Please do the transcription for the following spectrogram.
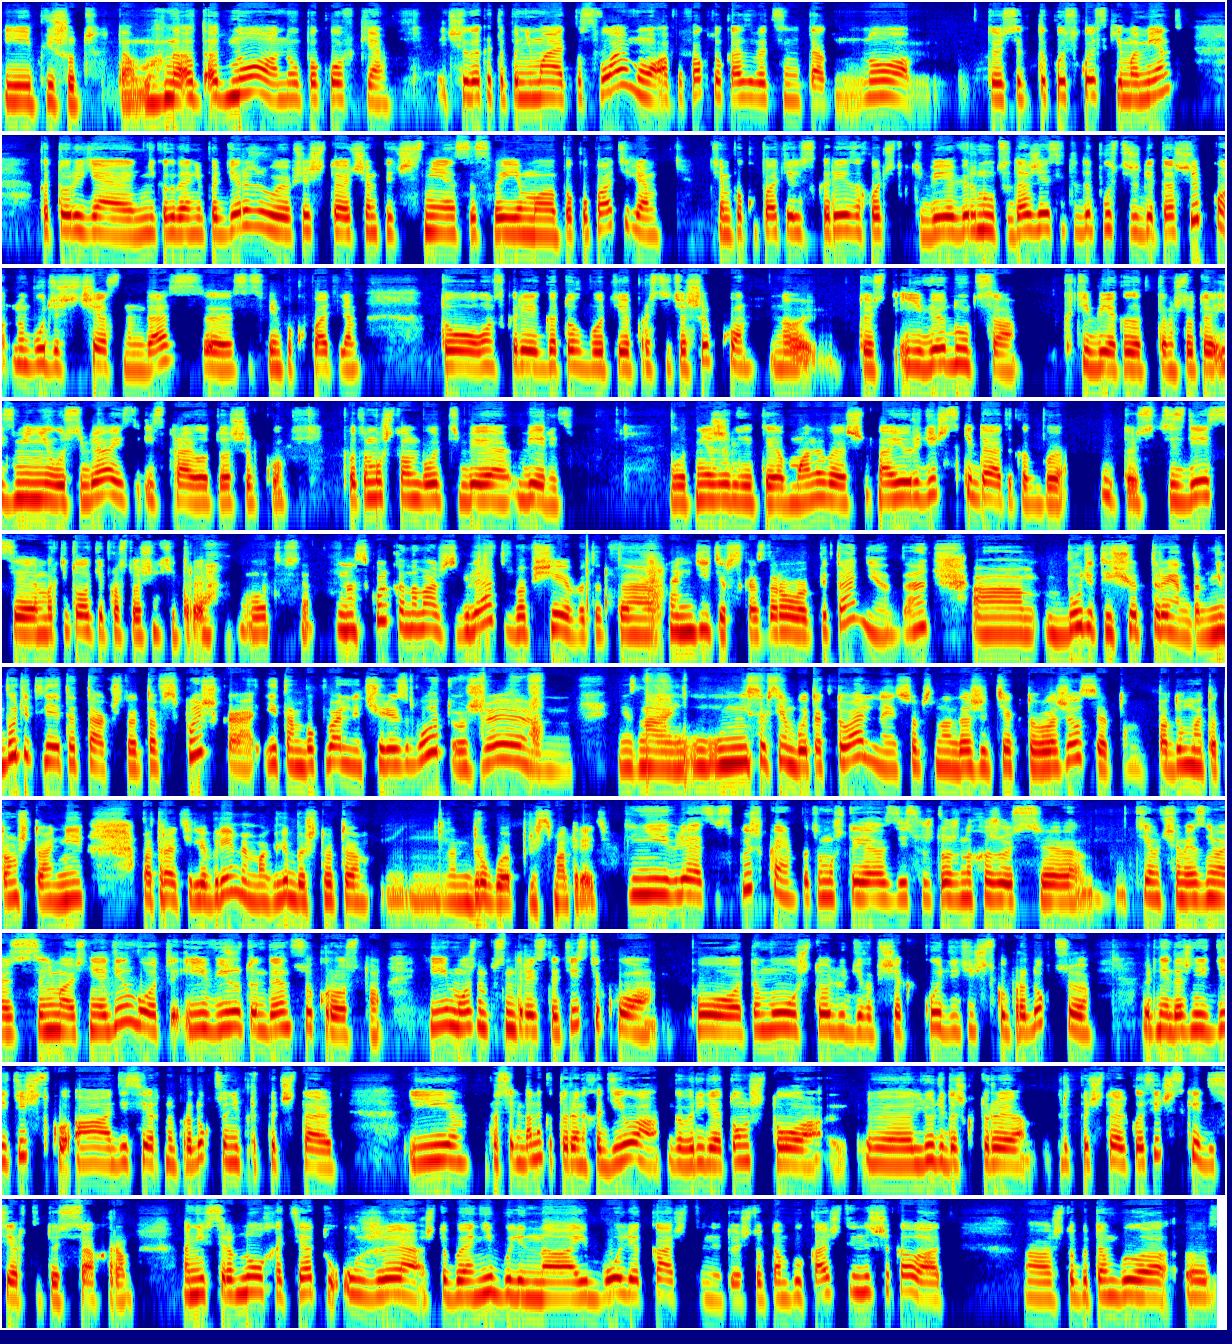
и пишут там одно на упаковке. И человек это понимает по-своему, а по факту оказывается не так. Но то есть это такой скользкий момент, который я никогда не поддерживаю. Вообще считаю, чем ты честнее со своим э, покупателем, тем покупатель скорее захочет к тебе вернуться. Даже если ты допустишь где-то ошибку, но будешь честным да, с, э, со своим покупателем, то он скорее готов будет тебе простить ошибку, но, то есть и вернуться к тебе, когда ты там что-то изменил у себя и исправил эту ошибку, потому что он будет тебе верить, вот, нежели ты обманываешь. А юридически, да, это как бы то есть здесь э, маркетологи просто очень хитрые. Вот и все. Насколько, на ваш взгляд, вообще вот это кондитерское здоровое питание да, а, будет еще трендом? Не будет ли это так, что это вспышка, и там буквально через год уже, не знаю, не совсем будет актуально, и, собственно, даже те, кто вложился, там, подумают о том, что они потратили время, могли бы что-то другое присмотреть? Не является вспышкой, потому что я здесь уже тоже нахожусь э, тем, чем я занимаюсь, занимаюсь не один год, и и вижу тенденцию к росту. И можно посмотреть статистику по тому, что люди вообще, какую диетическую продукцию, вернее, даже не диетическую, а десертную продукцию они предпочитают. И последние данные, которые я находила, говорили о том, что э, люди, даже которые предпочитают классические десерты, то есть с сахаром, они все равно хотят уже, чтобы они были наиболее качественные, то есть чтобы там был качественный шоколад, чтобы там было э,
